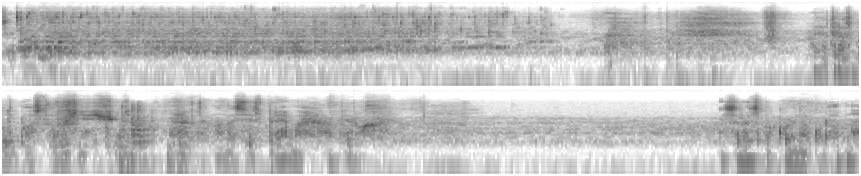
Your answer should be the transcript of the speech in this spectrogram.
Порция. В этот раз буду поосторожнее чуть-чуть. Надо сесть прямо, во-первых. И срать спокойно, аккуратно.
